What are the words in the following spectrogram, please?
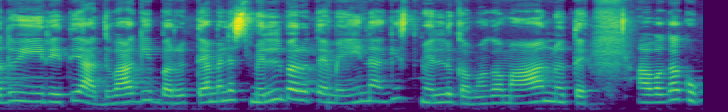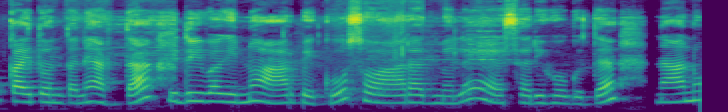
ಅದು ಈ ರೀತಿ ಹದವಾಗಿ ಬರುತ್ತೆ. ಆಮೇಲೆ ಸ್ಮೆಲ್ ಬರುತ್ತೆ ಮೇಯ್ನಾಗಿ ಸ್ಮೆಲ್ ಘಮ ಘಮ ಅನ್ನುತ್ತೆ. ಆವಾಗ ಕುಕ್ ಆಯಿತು ಅಂತಲೇ ಅರ್ಥ. ಇದು ಇವಾಗ ಇನ್ನೂ ಆರಬೇಕು. ಸೊ ಆರಾದಮೇಲೆ ಸರಿ ಹೋಗುತ್ತೆ. ನಾನು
